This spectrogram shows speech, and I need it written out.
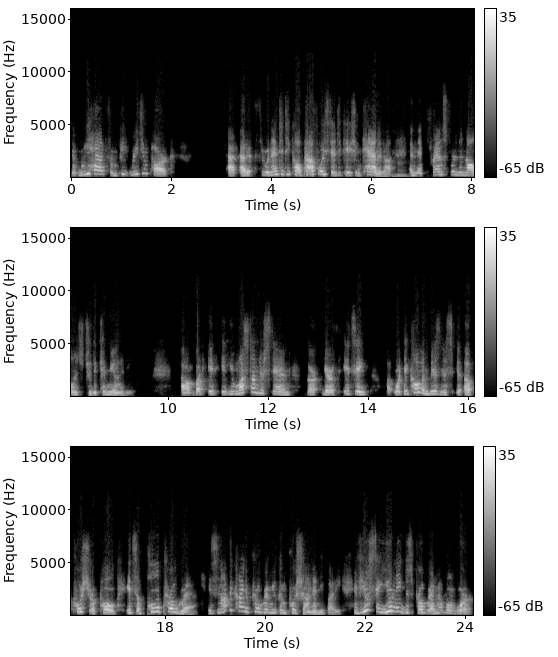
that we had from Pe- Regent Park at, at it through an entity called Pathways to Education Canada Mhm. and then transfer the knowledge to the community. Uh, but it, it, you must understand, Gareth, it's a what they call in business a push or pull. It's a pull program. It's not the kind of program you can push on anybody. If you say you need this program, it won't work.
